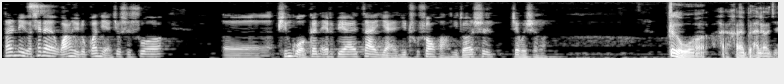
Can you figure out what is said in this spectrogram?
但是那个现在网上有一种观点，就是说，呃，苹果跟 FBI 在演一出双簧，你主要是。这回事吗？这个我还还不太了解。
